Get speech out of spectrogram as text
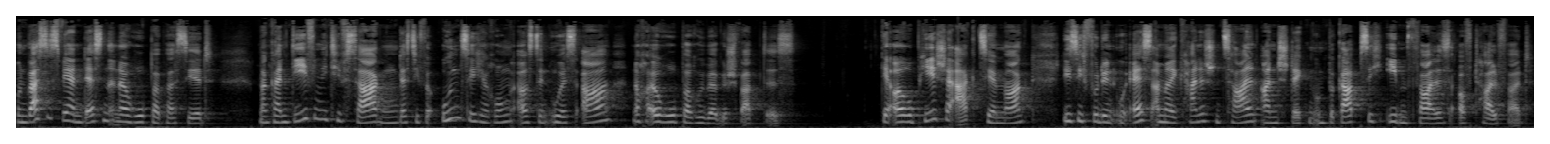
Und was ist währenddessen in Europa passiert? Man kann definitiv sagen, dass die Verunsicherung aus den USA nach Europa rübergeschwappt ist. Der europäische Aktienmarkt ließ sich für den US-amerikanischen Zahlen anstecken und begab sich ebenfalls auf Talfahrt.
